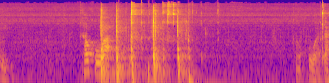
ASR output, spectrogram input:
อีกข้าวคั่วข้าวคั่วจ้ะ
